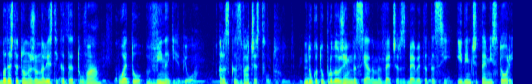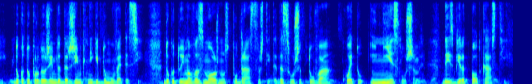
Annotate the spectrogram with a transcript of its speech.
Бъдещето на журналистиката е това, което винаги е било разказвачеството. Докато продължим да сядаме вечер с бебетата си и да им четем истории, докато продължим да държим книги в домовете си, докато има възможност подрастващите да слушат това, което и ние слушаме, да избират подкасти,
